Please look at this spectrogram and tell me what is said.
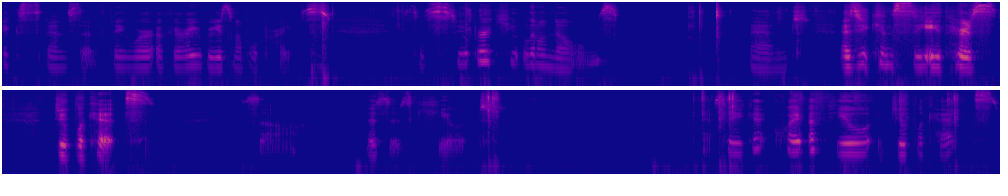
expensive. They were a very reasonable price. So super cute little gnomes. And as you can see, there's duplicates. So this is cute. Yeah, so you get quite a few duplicates.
